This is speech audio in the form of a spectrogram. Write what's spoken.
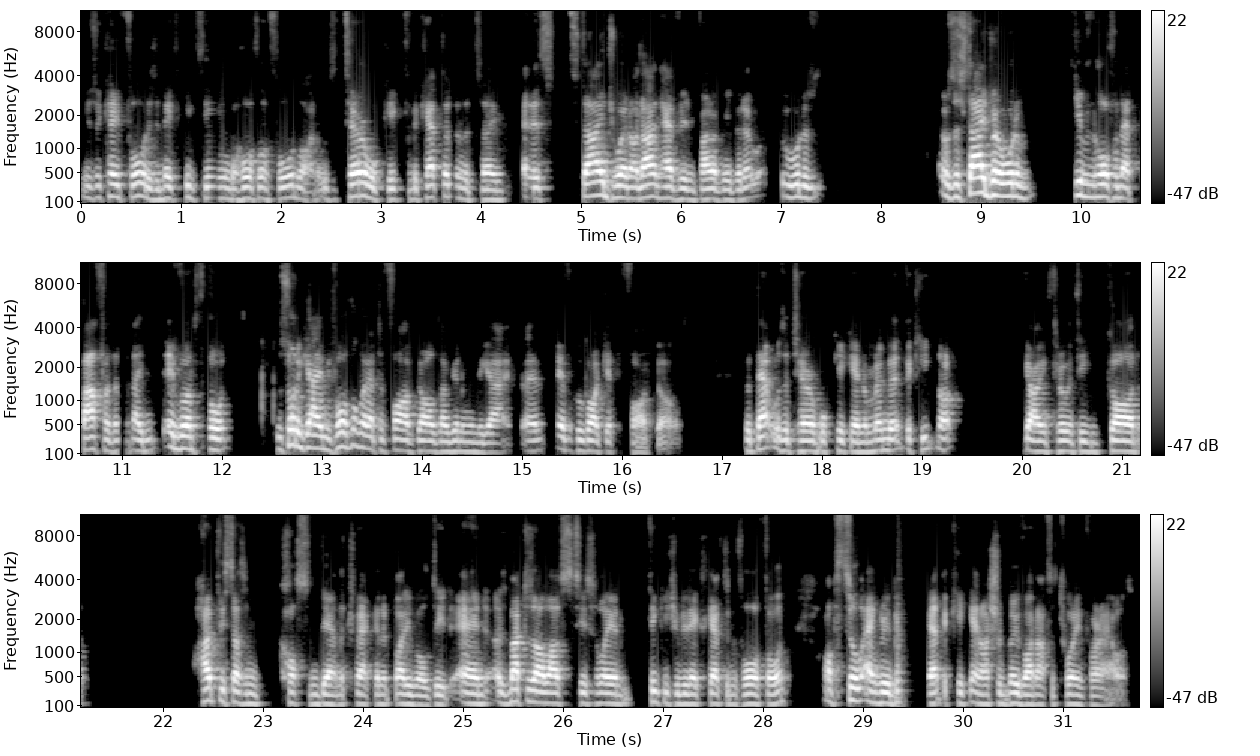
He was a key forward. He's the next big thing in the Hawthorn forward line. It was a terrible kick for the captain of the team. At a stage when I don't have it in front of me, but it, it would have. It was a stage where it would have given Hawthorn that buffer that they everyone thought the sort of game, if Hawthorn got out to five goals, they were going to win the game. They never could quite get to five goals. But that was a terrible kick. And remember the kick not going through and thinking, God, I hope this doesn't cost them down the track. And it bloody well did. And as much as I love Sicily and think he should be the next captain of Hawthorn, I'm still angry about the kick and I should move on after 24 hours.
